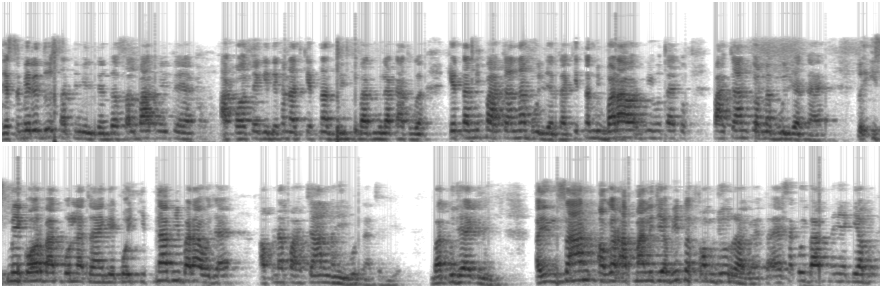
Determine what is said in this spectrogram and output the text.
जैसे मेरे दोस्त साथी मिलते हैं, दस साल बाद मिलते हैं। आप कहते हैं कि देखना आज कितना दिन के बाद मुलाकात हुआ। कितना आदमी पहचानना भूल जाता है, कितना आदमी बड़ा आदमी होता है तो पहचान करना भूल जाता है। तो इसमें एक और बात बोलना चाहेंगे, कोई कितना भी बड़ा हो जाए अपना पहचान नहीं भूलना चाहिए। बात बुझाए कि नहीं? इंसान अगर आप मान लीजिए अभी तक कमज़ोर रह गए तो ऐसा कोई बात नहीं है कि अब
